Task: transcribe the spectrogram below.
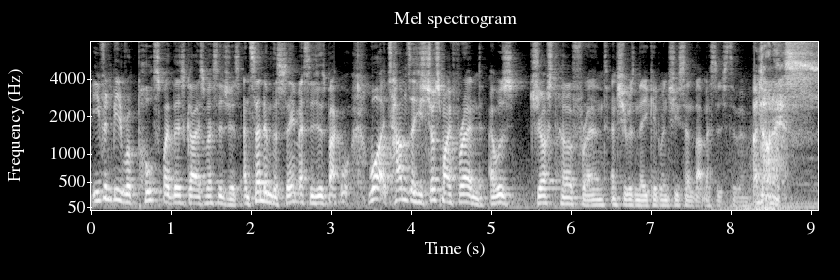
even be repulsed by this guy's messages and send him the same messages back. What? It's Hamza, he's just my friend. I was just her friend and she was naked when she sent that message to him. Adonis!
